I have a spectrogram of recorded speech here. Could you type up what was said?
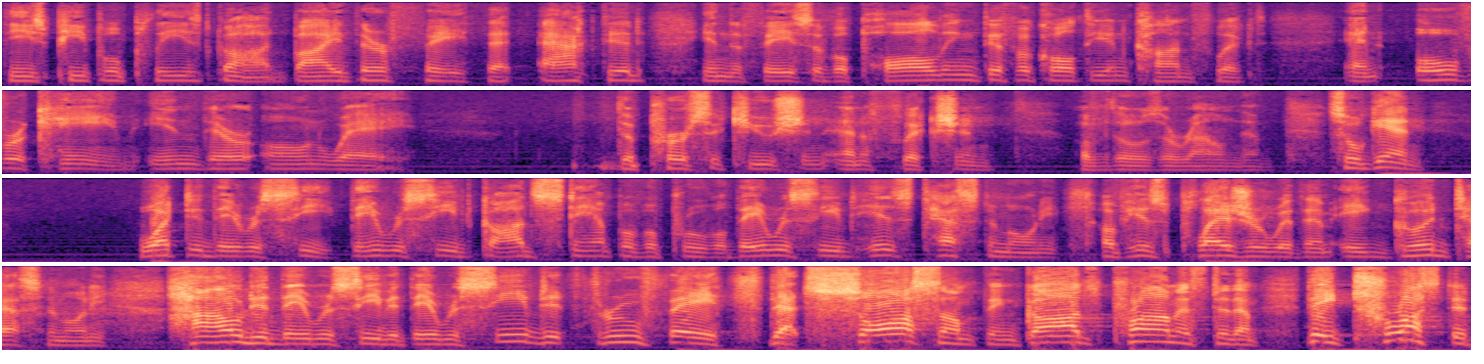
These people pleased God by their faith that acted in the face of appalling difficulty and conflict and overcame in their own way the persecution and affliction of those around them. So again, what did they receive? They received God's stamp of approval. They received His testimony of His pleasure with them, a good testimony. How did they receive it? They received it through faith that saw something, God's promise to them. They trusted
